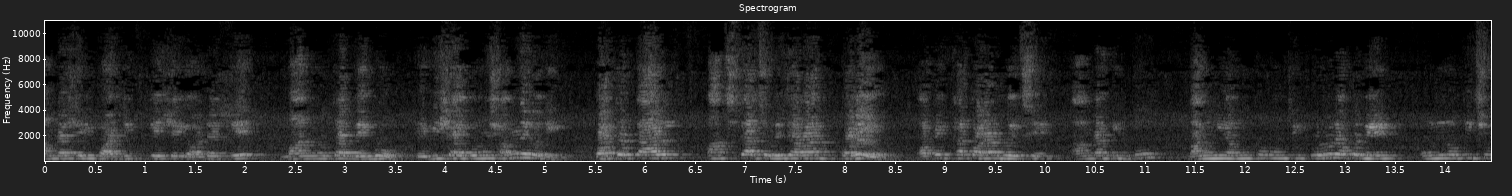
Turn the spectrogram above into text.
আমরা সেই ভার্ডিককে সেই অর্ডারকে মান্যতা দেব। এ বিষয়ে কোনো সন্দেহ নেই। গতকাল পাঁচটা চলে যাওয়ার পরেও অপেক্ষা করা হয়েছে। আমরা কিন্তু মাননীয় মুখ্যমন্ত্রী কোনো রকমের অন্য কিছু,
